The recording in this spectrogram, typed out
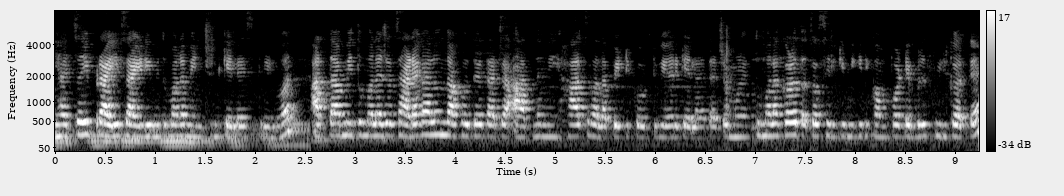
ह्याचाही प्राइस आयडी मी तुम्हाला मेन्शन केलंय स्क्रीनवर आता मी तुम्हाला ज्या साड्या घालून दाखवते त्याच्या आतनं मी हाच वाला पेटीकोट वेअर केलाय. त्याच्यामुळे तुम्हाला कळतच असेल की मी किती कम्फर्टेबल फील करते.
